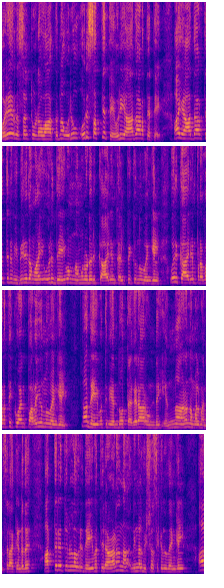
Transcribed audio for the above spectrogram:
ഒരേ റിസൾട്ട് ഉളവാക്കുന്ന ഒരു ഒരു ഒരു സത്യത്തെ ഒരു യാഥാർത്ഥ്യത്തെ. ആ യാഥാർത്ഥ്യത്തിന് വിപരീതമായി ഒരു ദൈവം നമ്മളോട് ഒരു കാര്യം കൽപ്പിക്കുന്നുവെങ്കിൽ ഒരു കാര്യം പ്രവർത്തിക്കുവാൻ പറയുന്നുവെങ്കിൽ ആ ദൈവത്തിന് എന്തോ തകരാറുണ്ട് എന്നാണ് നമ്മൾ മനസ്സിലാക്കേണ്ടത്. അത്തരത്തിലുള്ള ഒരു ദൈവത്തിലാണ് നിങ്ങൾ വിശ്വസിക്കുന്നതെങ്കിൽ ആ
